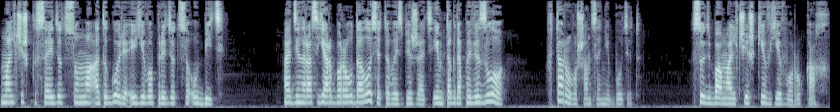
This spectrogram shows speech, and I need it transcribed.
Мальчишка сойдет с ума от горя, и его придется убить. Один раз Ярбора удалось этого избежать, им тогда повезло — Второго шанса не будет. Судьба мальчишки в его руках.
